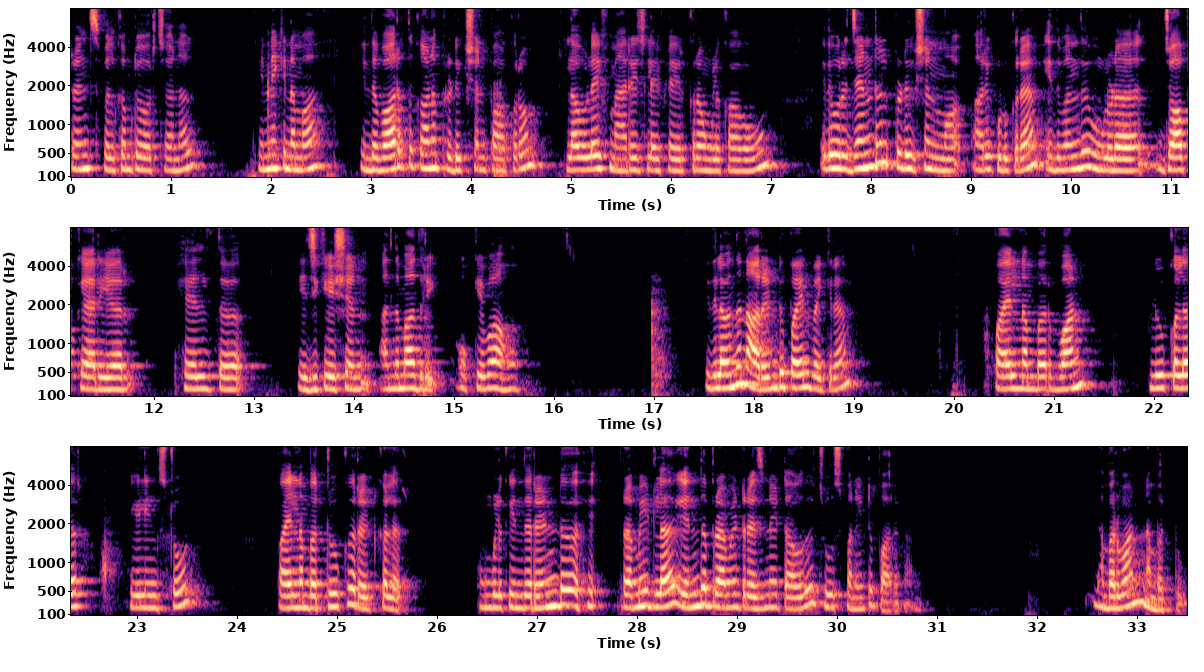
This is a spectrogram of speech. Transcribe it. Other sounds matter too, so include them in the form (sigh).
Friends welcome to our channel இன்றைக்கி நம்ம இந்த வாரத்துக்கான ப்ரிடிக்ஷன் பார்க்குறோம். லவ் லைஃப் மேரேஜ் லைஃப்பில் இருக்கிறவங்களுக்காகவும். இது ஒரு ஜென்ரல் ப்ரிடிக்ஷன் மாதிரி கொடுக்குறேன். இது வந்து உங்களோட ஜாப் கேரியர் ஹெல்த்து எஜுகேஷன் அந்த மாதிரி ஓகேவா இதில் வந்து நான் ரெண்டு பைல் வைக்கிறேன். Pile number one blue colour healing stone pile number டூக்கு ரெட் கலர் உங்களுக்கு இந்த ரெண்டு பிரமிடில் எந்த பிரமிட் ரெசினேட் ஆகுதோ சூஸ் பண்ணிவிட்டு பாருங்கள் நம்பர் ஒன் நம்பர் டூ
